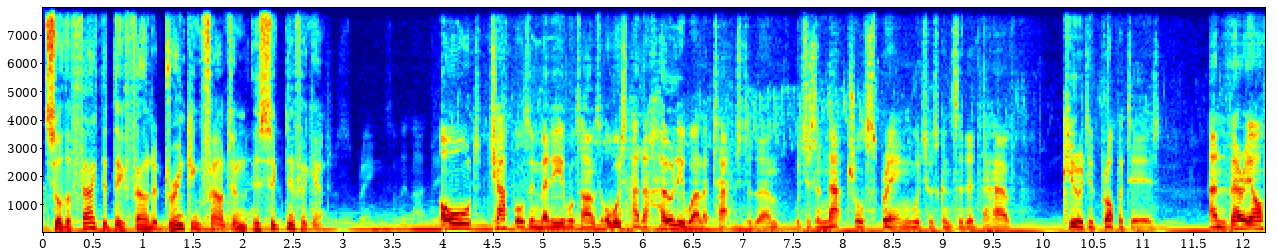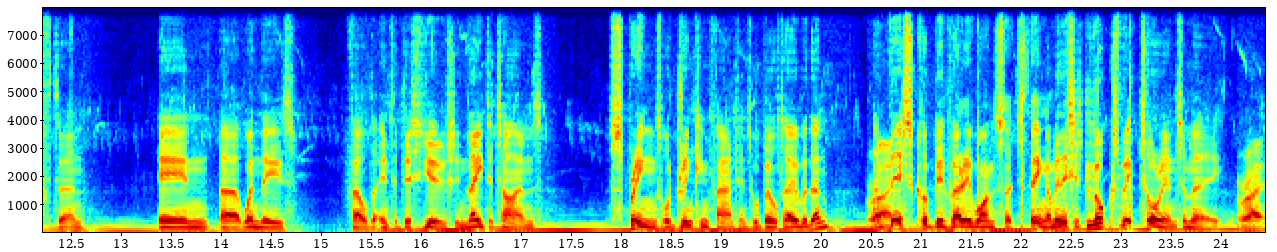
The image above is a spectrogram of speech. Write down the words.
So the fact that they found a drinking fountain is significant. Old chapels in medieval times always had a holy well attached to them, which is a natural spring, which was considered to have curative properties. And very often, in uh, when these fell into disuse in later times, springs or drinking fountains were built over them. Right. And this could be very one such thing. I mean, this is, looks Victorian to me. Right.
